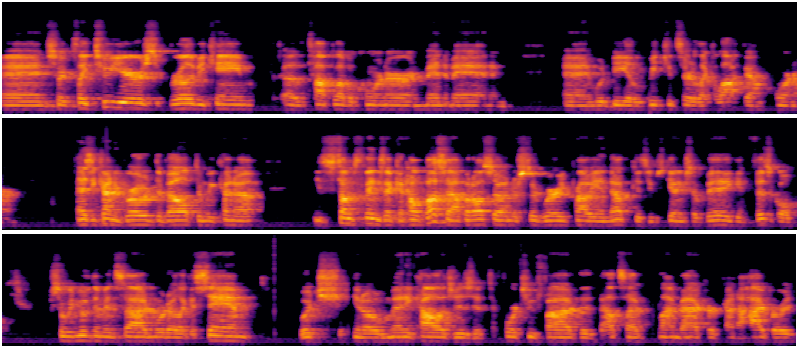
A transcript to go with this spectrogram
and so he played two years. Really became a top level corner and man to man, and and would be we consider like a lockdown corner. As he kind of grew, developed, and we kind of some things that could help us out, but also understood where he'd probably end up because he was getting so big and physical. So we moved him inside more to like a Sam, which, you know, many colleges, if the 425, the outside linebacker kind of hybrid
